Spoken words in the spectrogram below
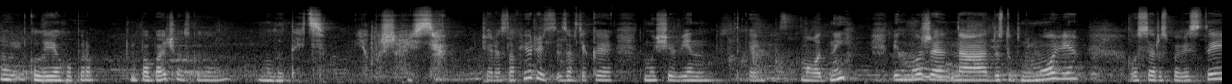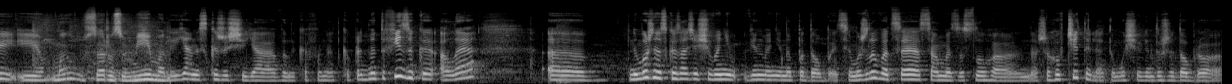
Ну, і коли я його про- побачила, сказала, молодець, я пишаюся. Ярослав Юрійович завдяки тому, що він такий модний, він може на доступній мові усе розповісти, і ми усе розуміємо. Я не скажу, що я велика фанатка предмету фізики, але е, не можна сказати, що він, він мені не подобається. Можливо, це саме заслуга нашого вчителя, тому що він дуже добре,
